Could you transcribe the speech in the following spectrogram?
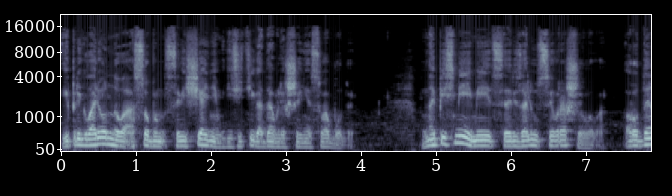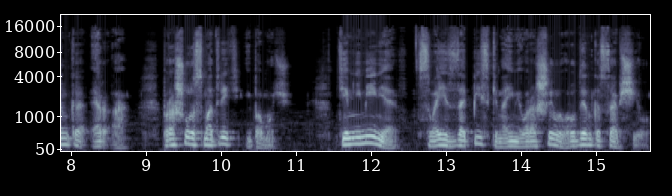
и приговоренного особым совещанием к 10 годам лишения свободы. На письме имеется резолюция Ворошилова «Руденко Р.А. Прошу рассмотреть и помочь». Тем не менее, в своей записке на имя Ворошилова Руденко сообщил,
